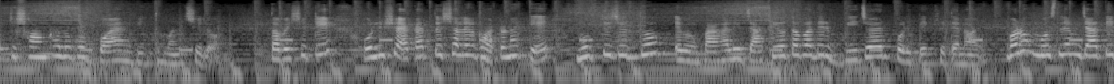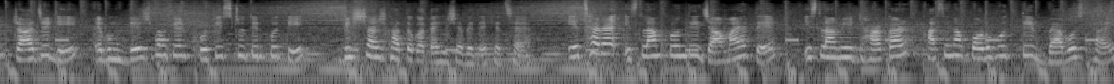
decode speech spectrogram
একটি সংখ্যালঘু বয়ান বিদ্যমান ছিল। তবে সেটি উনিশশো একাত্তর সালের ঘটনাকে মুক্তিযুদ্ধ এবং বাঙালি জাতীয়তাবাদের বিজয়ের পরিপ্রেক্ষিতে নয়। বরং মুসলিম জাতির ট্রাজেডি এবং দেশভাগের প্রতিশ্রুতির প্রতি বিশ্বাসঘাতকতা হিসেবে দেখেছে। এছাড়া ইসলামপন্থী জামায়াতে ইসলামী ঢাকার হাসিনা পরবর্তী ব্যবস্থায়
